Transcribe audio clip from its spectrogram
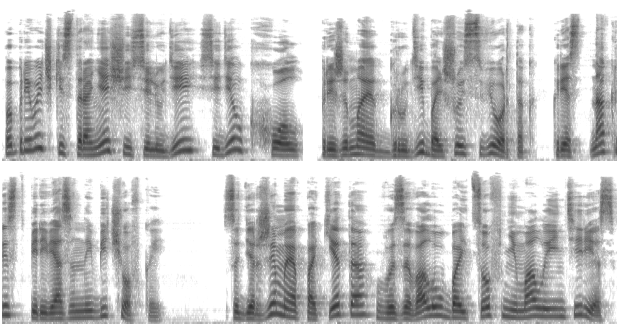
по привычке сторонящийся людей, сидел Кхол, прижимая к груди большой сверток, крест-накрест перевязанный бечевкой. Содержимое пакета вызывало у бойцов немалый интерес,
